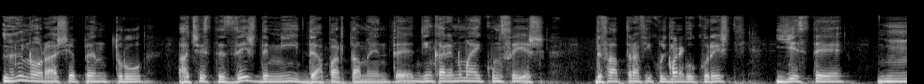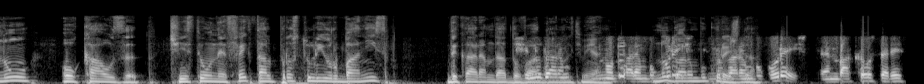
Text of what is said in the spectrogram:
în orașe pentru aceste zeci de mii de apartamente din care nu mai ai cum să ieși. De fapt, traficul Corect. din București este nu o cauză, ci este un efect al prostului urbanism de care am dat dovadă în ultimii ani. Nu doar în București. Nu doar în București. Nu doar în, da. București. în Bacău se, re,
